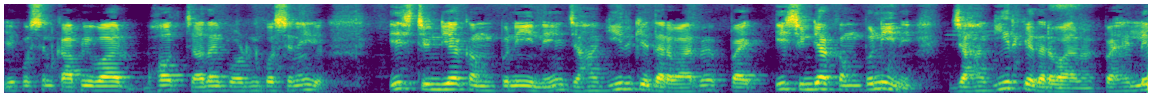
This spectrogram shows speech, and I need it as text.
ये क्वेश्चन काफ़ी बार, बहुत ज़्यादा इंपॉर्टेंट क्वेश्चन है ये। ईस्ट इंडिया कंपनी ने जहांगीर के दरबार में ईस्ट इंडिया कंपनी ने जहांगीर के दरबार में पहले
